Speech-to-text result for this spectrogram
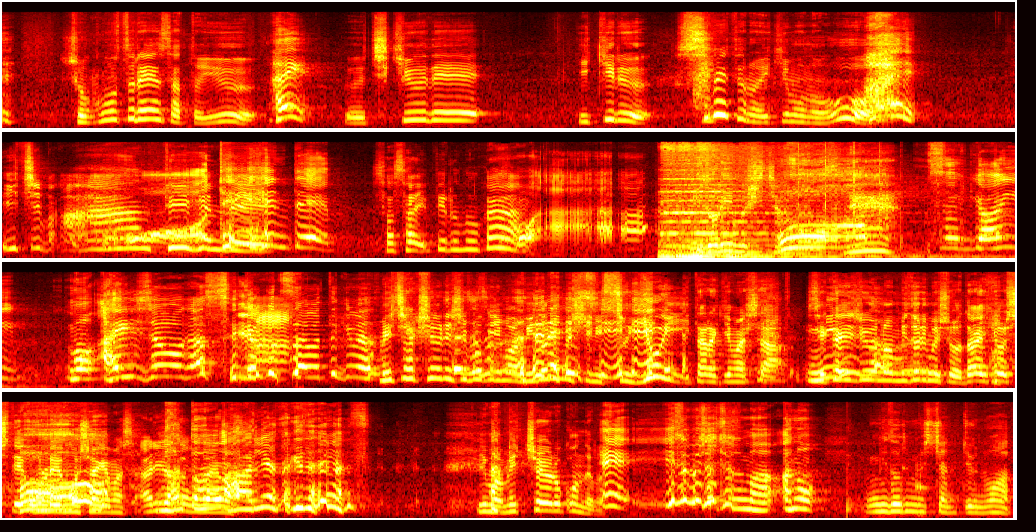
食物連鎖というはい。地球で生きるすべての生き物をはい。一番底辺底で辺で。支えてるのわがあミドリムシちゃんなんですね。すごいもう愛情がすごく伝わってきます。めちゃくちゃ嬉しい。僕今ミドリムシにすごいいただきました。世界中のミドリムシを代表して御礼申し上げますありがとうございます。ありがとうございます。今めっちゃ喜んでます。え磯部社長様あのミドリムシちゃんっていうのは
